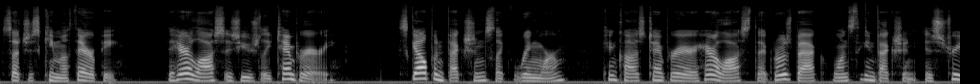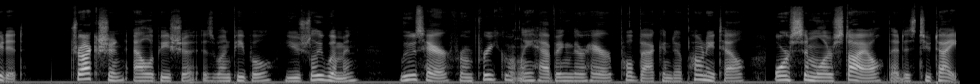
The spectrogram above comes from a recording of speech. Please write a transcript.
such as chemotherapy. The hair loss is usually temporary. Scalp infections, like ringworm, can cause temporary hair loss that grows back once the infection is treated. Traction alopecia is when people, usually women, lose hair from frequently having their hair pulled back into a ponytail or similar style that is too tight.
